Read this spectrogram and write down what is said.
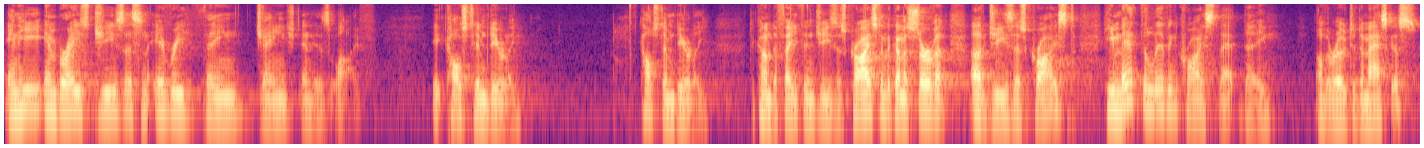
And he embraced Jesus, and everything changed in his life. It cost him dearly. Cost him dearly to come to faith in Jesus Christ and become a servant of Jesus Christ. He met the living Christ that day on the road to Damascus.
